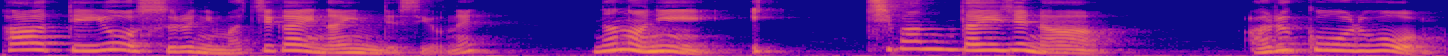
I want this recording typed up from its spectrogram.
パーティーをするに間違いないんですよねなのに一番大事なアルコールを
